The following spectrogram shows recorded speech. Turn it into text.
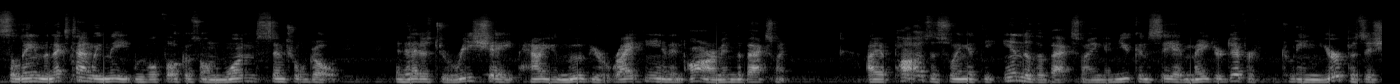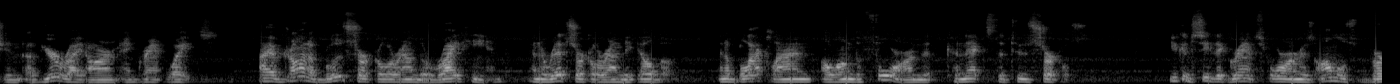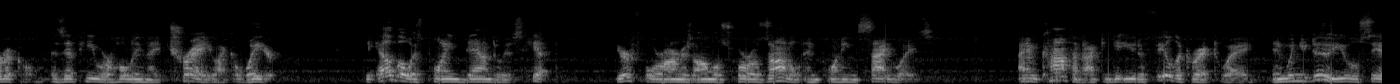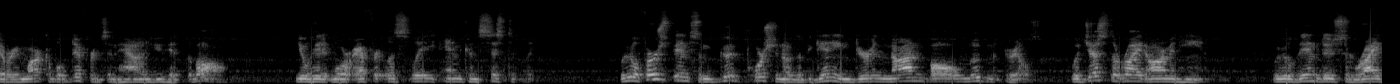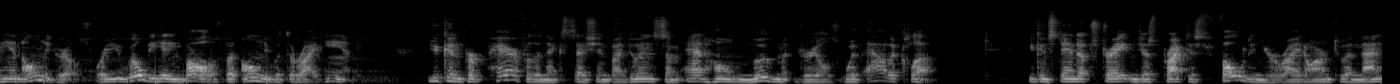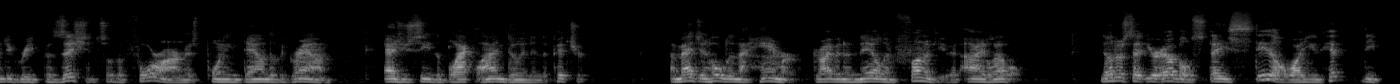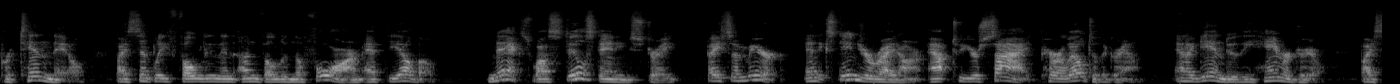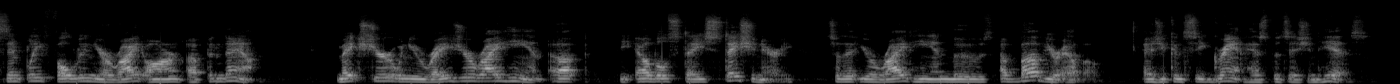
Salim, the next time we meet, we will focus on one central goal, and that is to reshape how you move your right hand and arm in the backswing. I have paused the swing at the end of the backswing, and you can see a major difference between your position of your right arm and Grant Waite's. I have drawn a blue circle around the right hand and a red circle around the elbow, and a black line along the forearm that connects the two circles. You can see that Grant's forearm is almost vertical, as if he were holding a tray like a waiter. The elbow is pointing down to his hip. Your forearm is almost horizontal and pointing sideways. I am confident I can get you to feel the correct way, and when you do, you will see a remarkable difference in how you hit the ball. You'll hit it more effortlessly and consistently. We will first spend some good portion of the beginning during non-ball movement drills with just the right arm and hand. We will then do some right hand only drills where you will be hitting balls but only with the right hand. You can prepare for the next session by doing some at home movement drills without a club. You can stand up straight and just practice folding your right arm to a 90 degree position so the forearm is pointing down to the ground as you see the black line doing in the picture. Imagine holding a hammer driving a nail in front of you at eye level. Notice that your elbow stays still while you hit the pretend nail by simply folding and unfolding the forearm at the elbow. Next, while still standing straight, face a mirror and extend your right arm out to your side parallel to the ground. And again, do the hammer drill by simply folding your right arm up and down. Make sure when you raise your right hand up, the elbow stays stationary so that your right hand moves above your elbow. As you can see, Grant has positioned his.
